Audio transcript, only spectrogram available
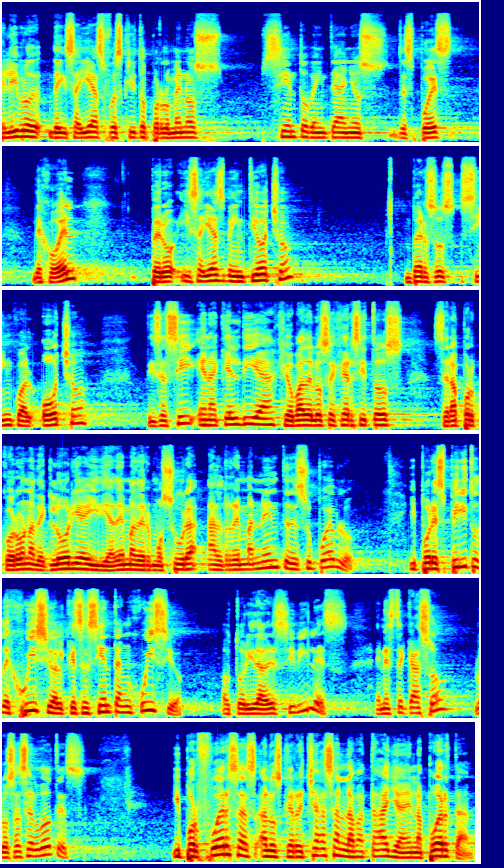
El libro de Isaías fue escrito por lo menos 120 años después de Joel, pero Isaías 28, versos 5 al 8 Dice así, en aquel día Jehová de los ejércitos será por corona de gloria y diadema de hermosura al remanente de su pueblo, y por espíritu de juicio al que se sienta en juicio, autoridades civiles, en este caso los sacerdotes, y por fuerzas a los que rechazan la batalla en la puerta,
